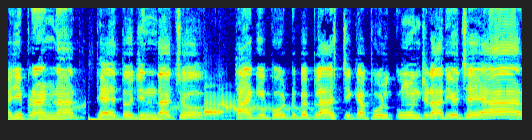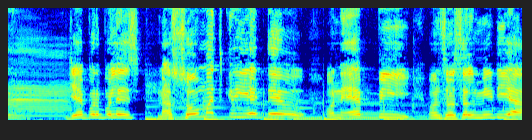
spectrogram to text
अजी प्राणनाथ थे तो जिंदा छो ताकि फोटो पे प्लास्टिक का फूल कौन चढ़ा रियो छे यार जयपुर पुलिस ना so much creative on FB on social media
